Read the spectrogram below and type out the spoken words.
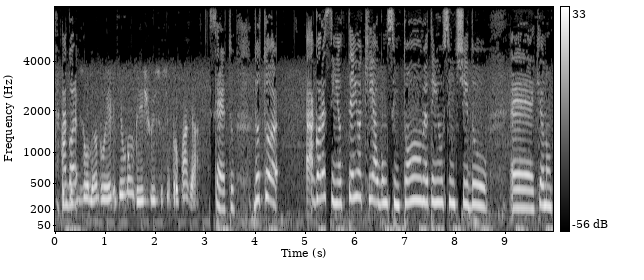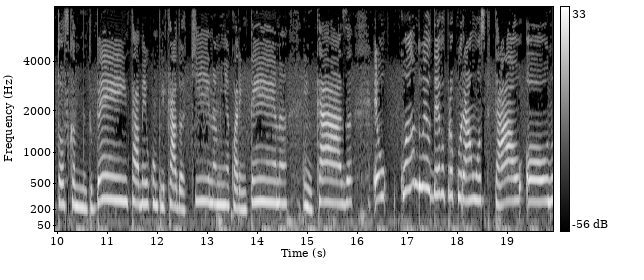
Porque agora, isolando ele, eu não deixo isso se propagar. Certo. Doutor, agora sim, eu tenho aqui algum sintoma, eu tenho sentido é, que eu não tô ficando muito bem, tá meio complicado aqui na minha quarentena, em casa. Eu quando eu devo procurar um hospital ou, no,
